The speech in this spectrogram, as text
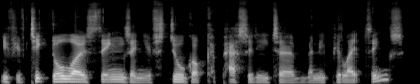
if you've ticked all those things and you've still got capacity to manipulate things,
